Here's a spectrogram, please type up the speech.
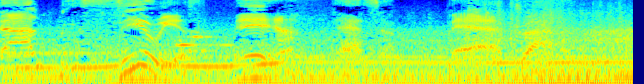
Cannot be serious. Man, that's a bad driver.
